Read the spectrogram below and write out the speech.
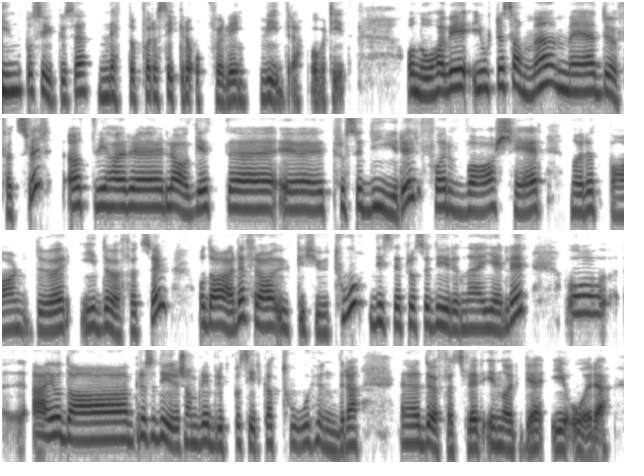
inn på sykehuset nettopp for å sikre oppfølging videre over tid. Og nå har vi gjort det samme med dødfødsler. At vi har eh, laget eh, prosedyrer for hva skjer når et barn dør i dødfødsel. Og da er det fra uke 22 disse prosedyrene gjelder. Og er jo da prosedyrer som blir brukt på ca. 200 eh, dødfødsler i Norge i året.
